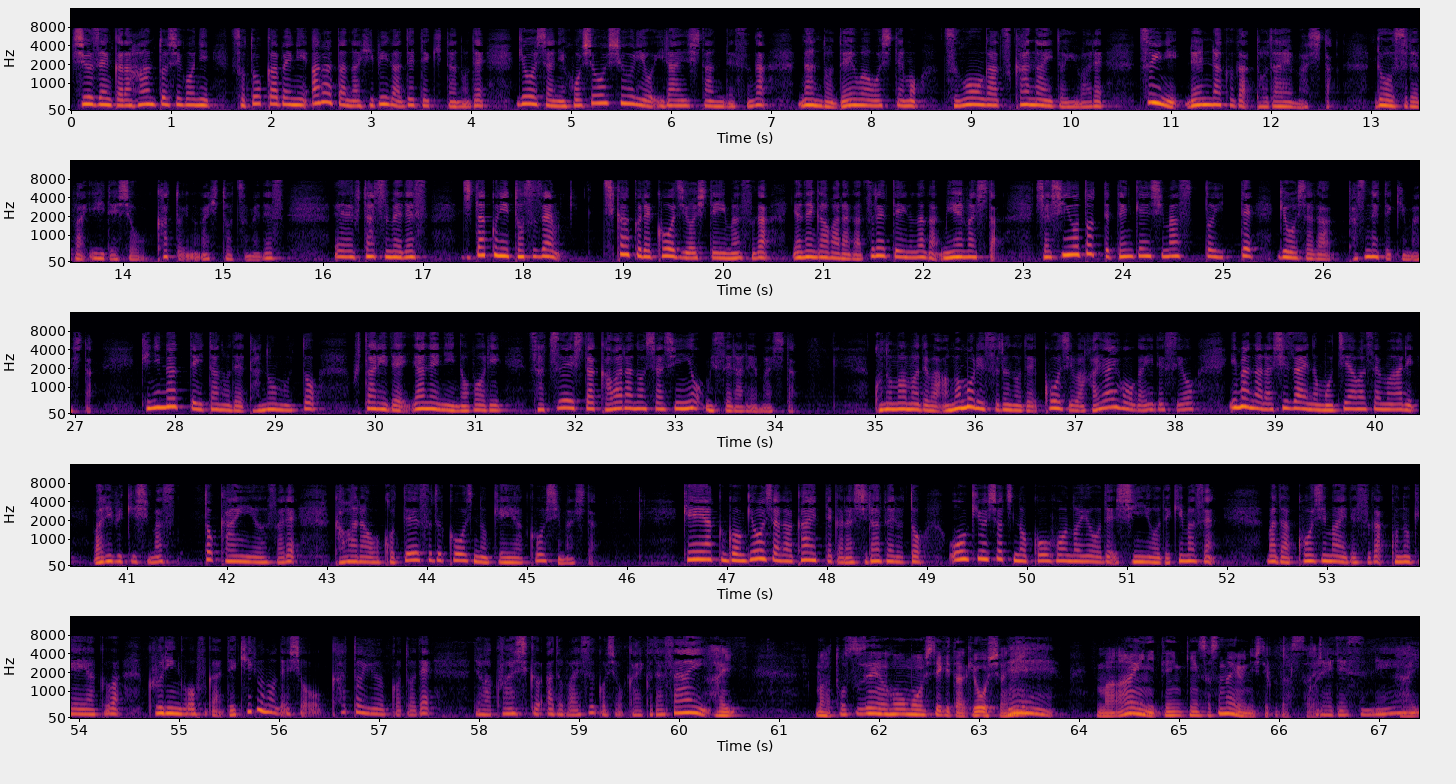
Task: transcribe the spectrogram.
修繕から半年後に外壁に新たなひびが出てきたので、業者に保証修理を依頼したんですが、何度電話をしても都合がつかないと言われ、ついに連絡が途絶えました。どうすればいいでしょうかというのが一つ目です。えー、二つ目です。自宅に突然、近くで工事をしていますが、屋根瓦がずれているのが見えました。写真を撮って点検しますと言って、業者が訪ねてきました。気になっていたので頼むと、二人で屋根に登り、撮影した瓦の写真を見せられました。このままでは雨漏りするので工事は早い方がいいですよ。今なら資材の持ち合わせもあり割引します。と勧誘され、瓦を固定する工事の契約をしました。契約後、業者が帰ってから調べると、応急処置の広報のようで信用できません。まだ工事前ですが、この契約はクーリングオフができるのでしょうかということで、では詳しくアドバイスご紹介ください。はい。まあ、突然訪問してきた業者に、えーまあ、安易に転勤させないようにしてください。これですね。はい。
